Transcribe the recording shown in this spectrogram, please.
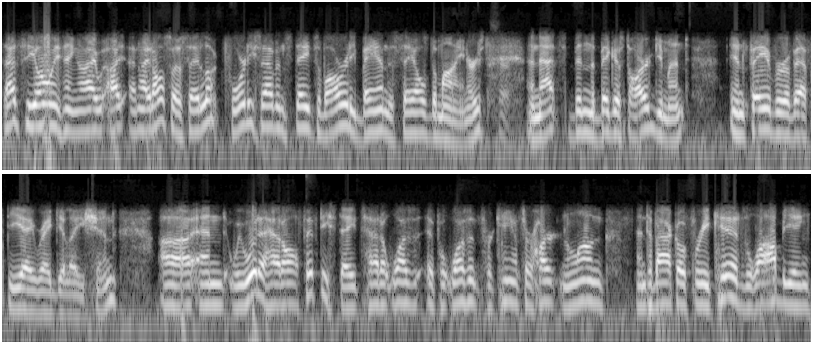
That's the only thing I, I and I'd also say, look, 47 states have already banned the sales to minors, sure. and that's been the biggest argument in favor of FDA regulation, uh, and we would have had all 50 states had it was if it wasn't for cancer, heart, and lung and tobacco-free kids lobbying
